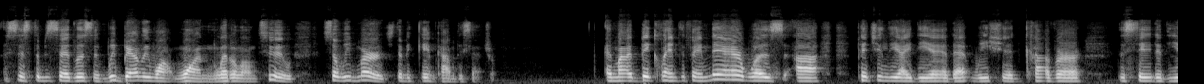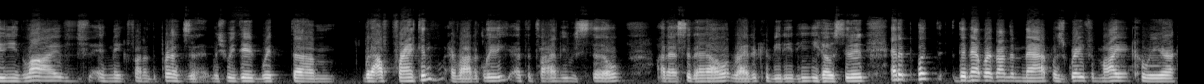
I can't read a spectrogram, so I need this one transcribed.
system said, listen, we barely want one, let alone two. So we merged and became Comedy Central. And my big claim to fame there was uh, pitching the idea that we should cover the State of the Union live and make fun of the president, which we did with um, with Al Franken, ironically, at the time he was still on SNL, writer, comedian. He hosted it. And it put the network on the map, was great for my career,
